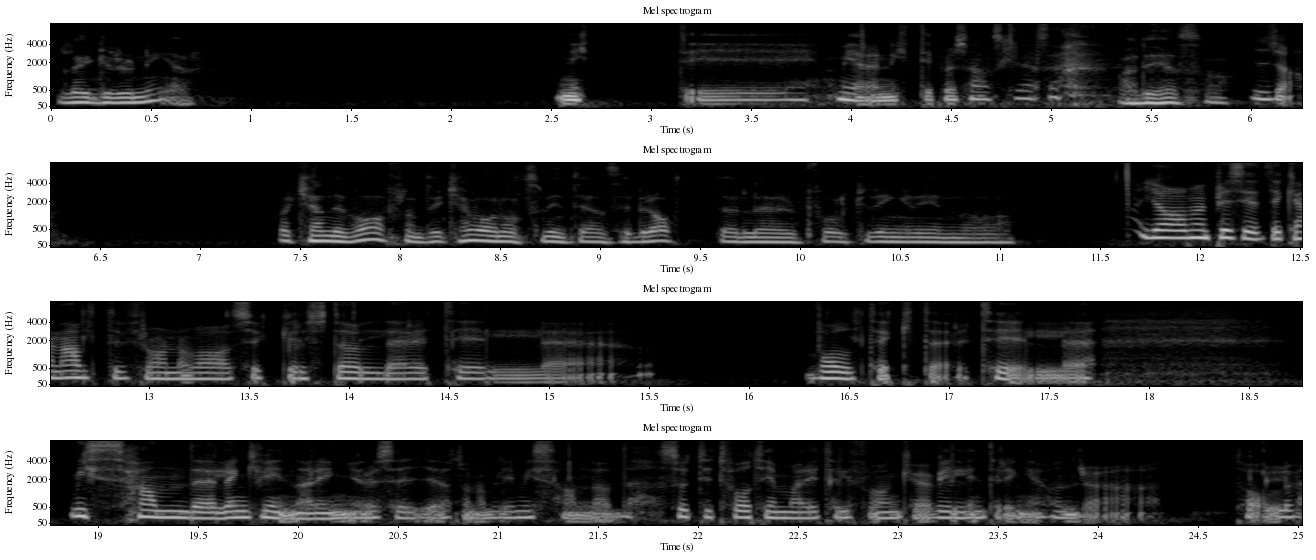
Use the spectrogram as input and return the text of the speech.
lägger du ner? 90, mer än 90 procent skulle jag säga. Ja, det är så. Ja. Vad kan det vara för något? Det kan vara något som inte ens är brott eller folk ringer in och... ja, men precis. Det kan alltid från att vara cykelsstölder till eh, våldtäkter till eh, misshandel. En kvinna ringer och säger att hon har blivit misshandlad. Suttit två timmar i telefonkö, vill inte ringa 112.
